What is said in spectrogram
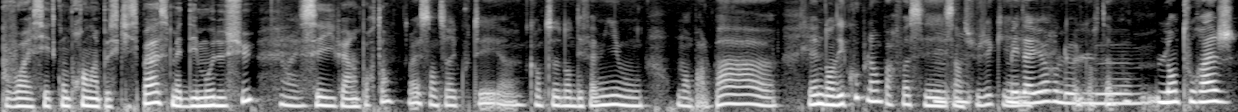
pouvoir essayer de comprendre un peu ce qui se passe, mettre des mots dessus. C'est hyper important. Ouais, se sentir écouté. Euh, quand euh, dans des familles où on n'en parle pas, euh, même dans des couples, hein, parfois c'est un sujet qui est. Mais d'ailleurs, l'entourage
